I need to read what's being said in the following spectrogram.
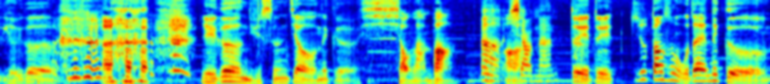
有一个 有一个女生叫那个小兰吧，嗯，啊小南。对对，就当时我在那个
